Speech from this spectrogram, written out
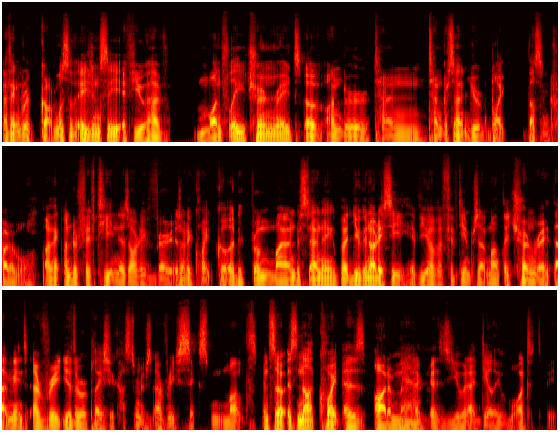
I think regardless of the agency, if you have monthly churn rates of under 10 10% you're like that's incredible. I think under 15 is already very is already quite good from my understanding. But you can already see if you have a 15% monthly churn rate, that means every you have to replace your customers every six months. And so it's not quite as automatic yeah. as you would ideally want it to be.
